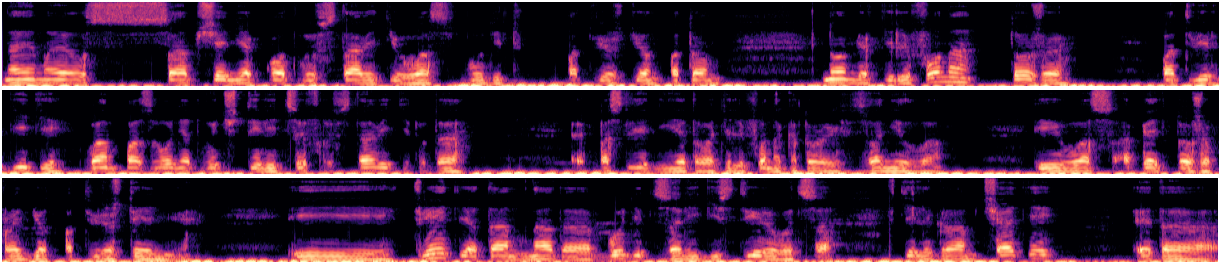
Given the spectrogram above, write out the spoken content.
на email сообщение, код вы вставите, у вас будет подтвержден. Потом номер телефона тоже подтвердите. Вам позвонят, вы четыре цифры вставите туда э, последний этого телефона, который звонил вам и у вас опять тоже пройдет подтверждение. И третье, там надо будет зарегистрироваться в телеграм-чате. Это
